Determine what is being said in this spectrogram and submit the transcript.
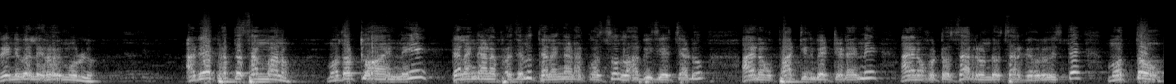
రెండు వేల ఇరవై మూడులో. అదే పెద్ద సన్మానం. మొదట్లో ఆయన్ని తెలంగాణ ప్రజలు తెలంగాణ కోసం లాబీ చేశాడు. ఆయన ఒక పార్టీని పెట్టాడని ఆయన ఒకటోసారి రెండోసారి గౌరవిస్తే మొత్తం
